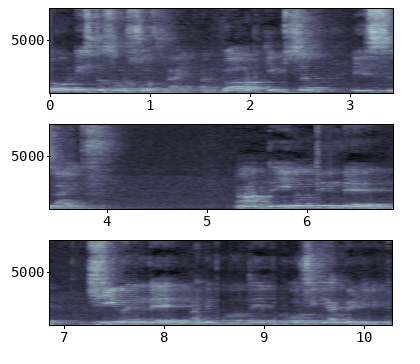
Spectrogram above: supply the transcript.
God is the source of life and God himself is life ആ ദൈവത്തിന്റെ ജീവന്റെ അനുഭവത്തെ പ്രഘോഷിക്കാൻ വേണ്ടിയിട്ട്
